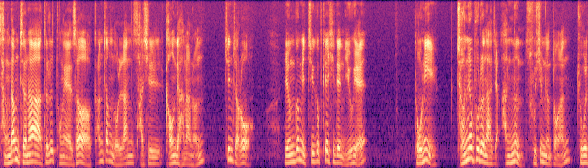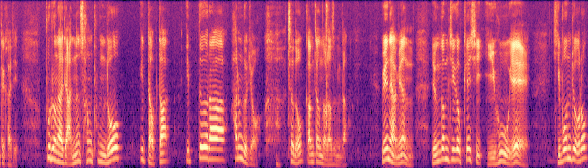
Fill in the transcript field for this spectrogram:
상담 전화들을 통해서 깜짝 놀란 사실 가운데 하나는 진짜로 연금이 지급 개시된 이후에 돈이 전혀 불어나지 않는 수십 년 동안 죽을 때까지 불어나지 않는 상품도 있다 없다 있더라 하는 거죠. 저도 깜짝 놀랐습니다. 왜냐하면 연금 지급 개시 이후에 기본적으로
